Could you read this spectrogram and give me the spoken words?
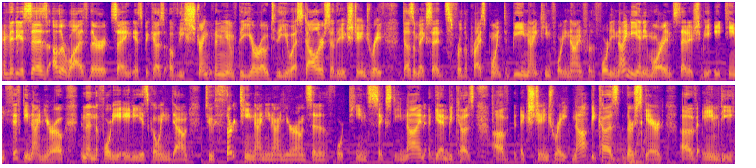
Nvidia says otherwise. They're saying it's because of the strengthening of the euro to the US dollar, so the exchange rate doesn't make sense for the price point to be 1949 for the 4090 anymore. Instead, it should be 1859 euro, and then the 4080 is going down to 1399 euro instead of the 1469. Again, because of exchange rate, not because they're scared of AMD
